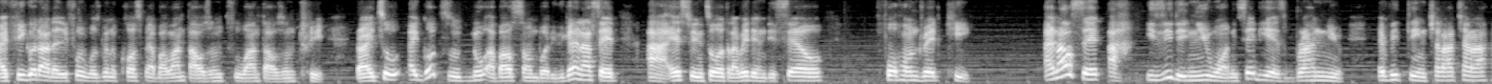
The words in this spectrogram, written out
I figured out that the phone was going to cost me about 1,000 to 1,003, right? So I got to know about somebody. The guy now said, ah, S22 Ultra, where then they sell 400k. I now said, ah, is it a new one? He said, yes, brand new, everything, chara chara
